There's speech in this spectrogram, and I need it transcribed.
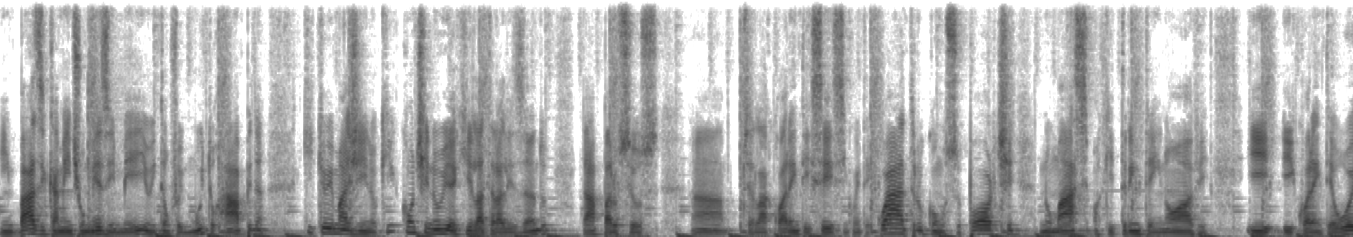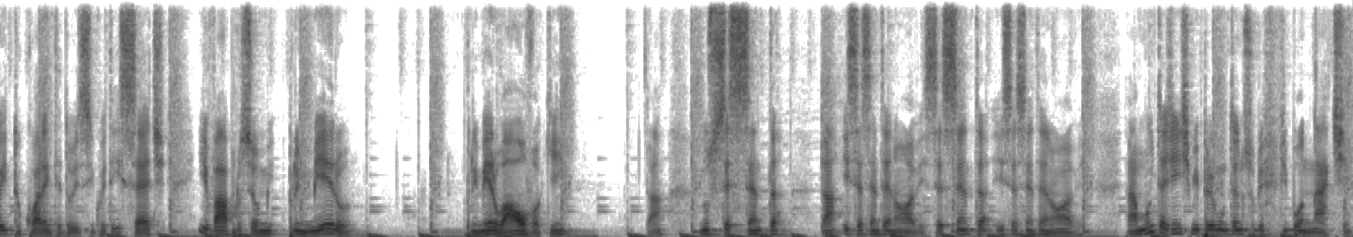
em basicamente um mês e meio, então foi muito rápida. O que, que eu imagino? Que continue aqui lateralizando, tá? Para os seus, ah, sei lá, 46,54 como suporte, no máximo aqui 39 e, e 48, 42,57 e vá para o seu primeiro primeiro alvo aqui, tá? No 60 tá? e 69, 60 e 69. Tá? Muita gente me perguntando sobre Fibonacci.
